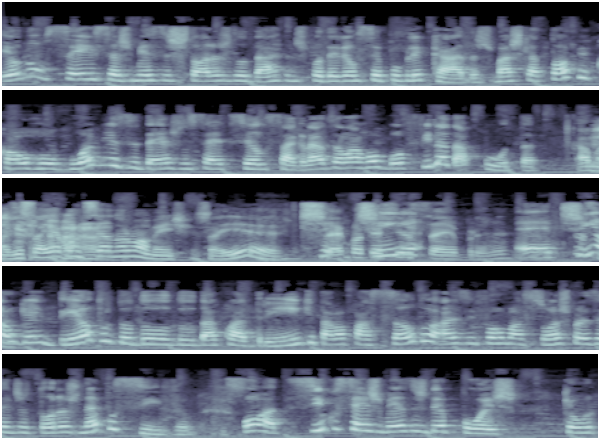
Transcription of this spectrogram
eu não sei se as minhas histórias do Darkness poderiam ser publicadas, mas que a Top Call roubou as minhas ideias dos Sete Selos Sagrados, ela roubou filha da puta. Ah, mas isso aí acontecia normalmente. Isso aí é. Isso acontecia tinha- sempre, né? É, tinha alguém dentro do, do- do- da quadrinha que tava passando as informações para as editoras, não é possível. Porra, cinco, seis meses depois que eu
